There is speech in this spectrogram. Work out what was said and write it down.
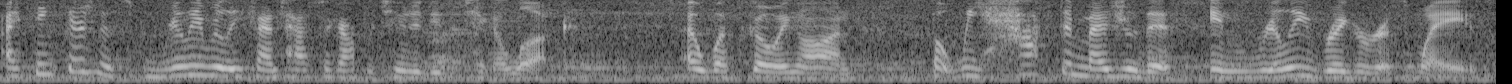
I think there's this really, really fantastic opportunity to take a look at what's going on. But we have to measure this in really rigorous ways.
